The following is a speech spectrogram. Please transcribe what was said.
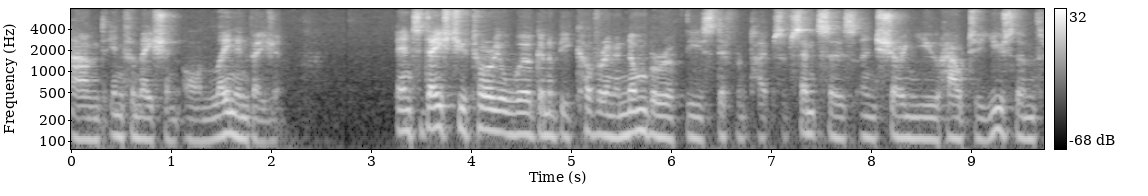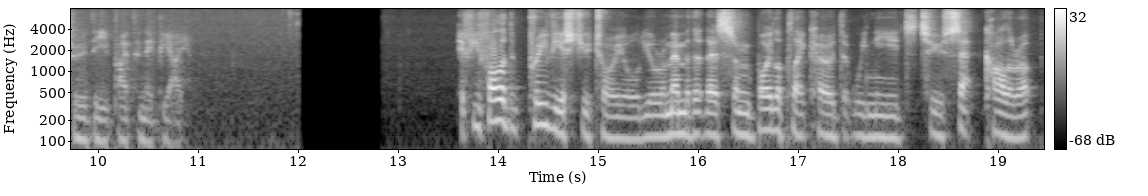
and information on lane invasion. In today's tutorial we're going to be covering a number of these different types of sensors and showing you how to use them through the Python API. If you followed the previous tutorial you'll remember that there's some boilerplate code that we need to set Carla up.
